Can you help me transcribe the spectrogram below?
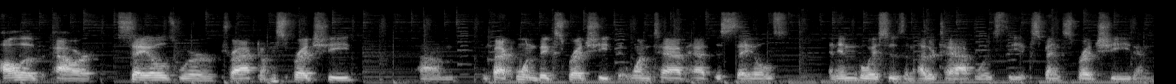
all of our sales were tracked on a spreadsheet. Um, in fact, one big spreadsheet that one tab had the sales and invoices, another tab was the expense spreadsheet, and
